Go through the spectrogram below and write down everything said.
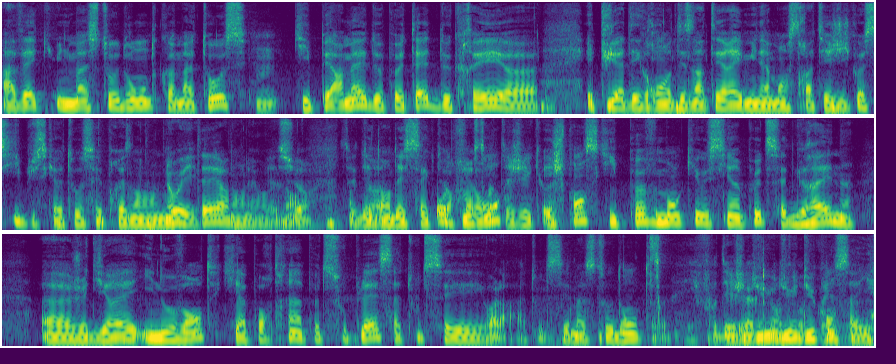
avec une mastodonte comme Atos, mm. qui permet de peut-être de créer. Euh, et puis, il y a des grands, des intérêts éminemment stratégiques aussi, puisqu'Atos est présent en Angleterre, dans, les, dans, dans, des secteurs fleurons. Et je pense qu'ils peuvent manquer aussi un peu de cette graine euh, je dirais, innovante qui apporterait un peu de souplesse à toutes ces, voilà, à toutes ces mastodontes Il faut déjà du, du, du, conseil.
